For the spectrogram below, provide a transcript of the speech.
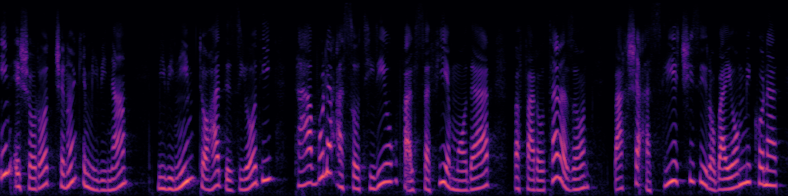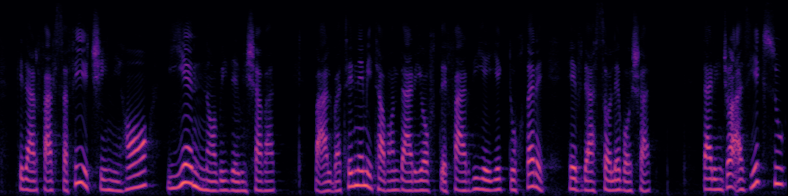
این اشارات چنان که می‌بینم می‌بینیم تا حد زیادی تحول اساتیری و فلسفی مادر و فراتر از آن بخش اصلی چیزی را بیان می کند که در فلسفه چینی ها ین نابیده می شود و البته نمی توان دریافت فردی یک دختر 17 ساله باشد. در اینجا از یک سو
